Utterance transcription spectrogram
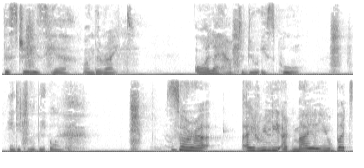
The string is here on the right. All I have to do is pull, and it will be over. Zorah, I really admire you, but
